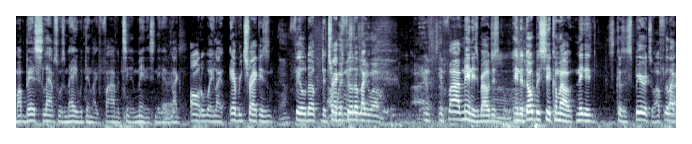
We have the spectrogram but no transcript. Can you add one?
my best slaps was made within like five or ten minutes, nigga. Like all the way, like every track is filled up. The track is filled up like few of 'em. in, in five minutes, bro. Just and the dopest shit come out, nigga. Cause it's spiritual. I feel like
